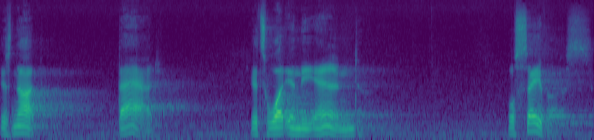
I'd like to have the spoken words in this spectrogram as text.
is not bad. It's what, in the end, will save us.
